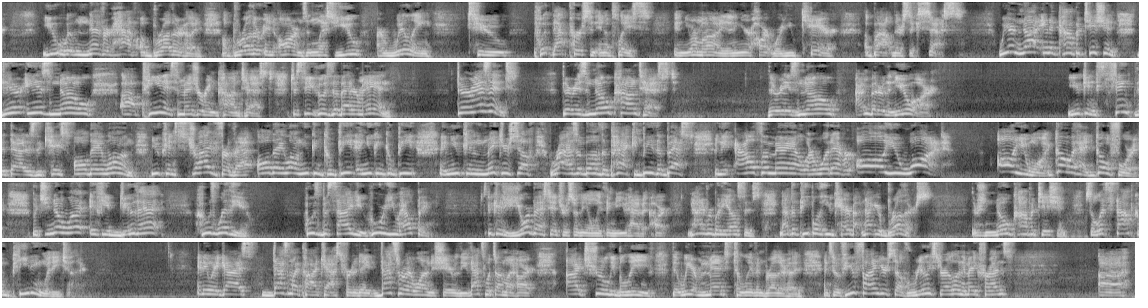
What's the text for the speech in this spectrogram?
You will never have a brotherhood, a brother in arms, unless you are willing to put that person in a place in your mind and in your heart where you care about their success. We are not in a competition. There is no uh, penis measuring contest to see who's the better man. There isn't. There is no contest. There is no, I'm better than you are. You can think that that is the case all day long. You can strive for that all day long. You can compete and you can compete and you can make yourself rise above the pack and be the best and the alpha male or whatever. All you want. All you want. Go ahead, go for it. But you know what? If you do that, who's with you? Who's beside you? Who are you helping? Because your best interests are the only thing that you have at heart, not everybody else's, not the people that you care about, not your brothers. There's no competition. So let's stop competing with each other. Anyway, guys, that's my podcast for today. That's what I wanted to share with you. That's what's on my heart. I truly believe that we are meant to live in brotherhood. And so if you find yourself really struggling to make friends, uh,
